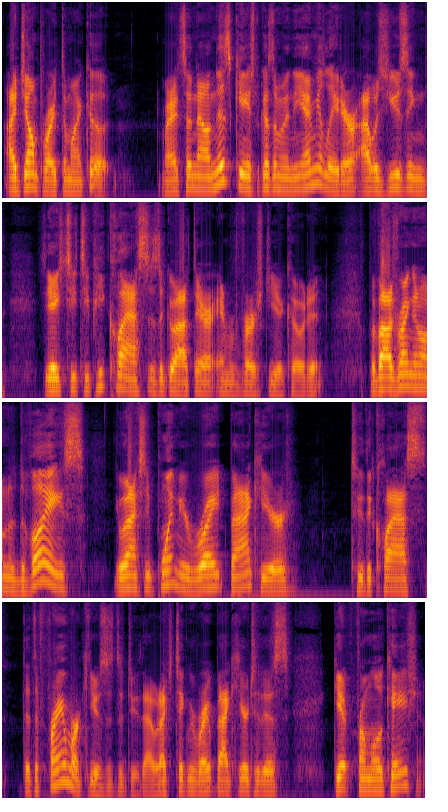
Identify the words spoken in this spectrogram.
I jump right to my code. Right. So now in this case, because I'm in the emulator, I was using the HTTP classes to go out there and reverse geocode it. But if I was running it on a device, it would actually point me right back here to the class that the framework uses to do that. It would actually take me right back here to this get from location.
